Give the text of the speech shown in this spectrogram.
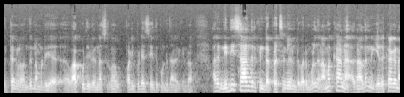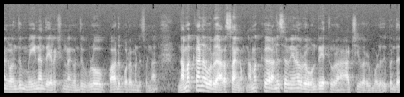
திட்டங்களை வந்து நம்முடைய வாக்குறுதிகள் என்ன சொல்லுவோம் படிப்படியாக செய்து கொண்டு தான் இருக்கின்றோம். அதில் நிதி சார்ந்திருக்கின்ற பிரச்சனைகள் என்று வரும்பொழுது நமக்கான அதனால தான் எதுக்காக நாங்கள் வந்து மெயினாக அந்த எலெக்ஷன் நாங்கள் வந்து இவ்வளோ பாடுபடுறோம் என்று சொன்னால் நமக்கான ஒரு அரசாங்கம் நமக்கு அனுசரணையான ஒரு ஒன்றியத்து ஒரு ஆட்சி வரும்பொழுது இப்போ இந்த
